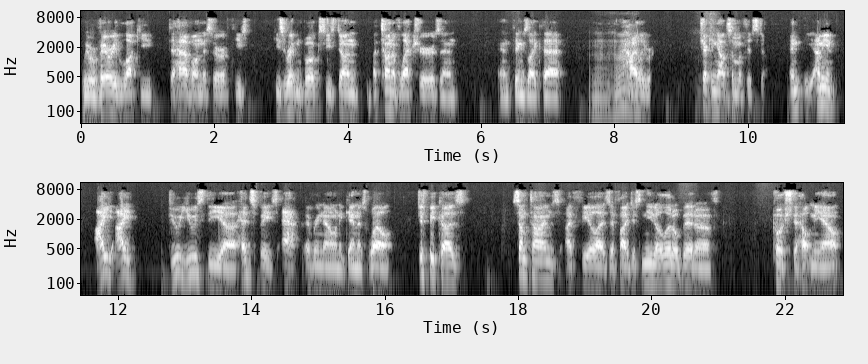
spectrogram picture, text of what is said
we were very lucky to have on this earth. He's he's written books. He's done a ton of lectures and and things like that. Mm-hmm. Highly checking out some of his stuff. And I mean, I I do use the uh, Headspace app every now and again as well, just because sometimes I feel as if I just need a little bit of push to help me out.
